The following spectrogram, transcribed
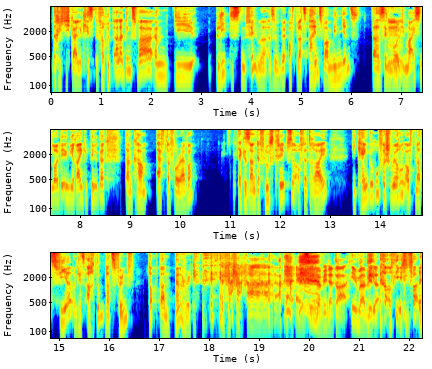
eine richtig geile Kiste. Verrückt allerdings war ähm, die beliebtesten Filme. Also auf Platz eins war Minions. Da sind mhm. wohl die meisten Leute irgendwie reingepilgert. Dann kam After Forever. Der Gesang der Flusskrebse auf der drei. Die Känguru-Verschwörung auf Platz vier und jetzt Achtung, Platz fünf. Top Gun Maverick. er ist immer wieder da, immer wieder. Auf jeden Fall.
